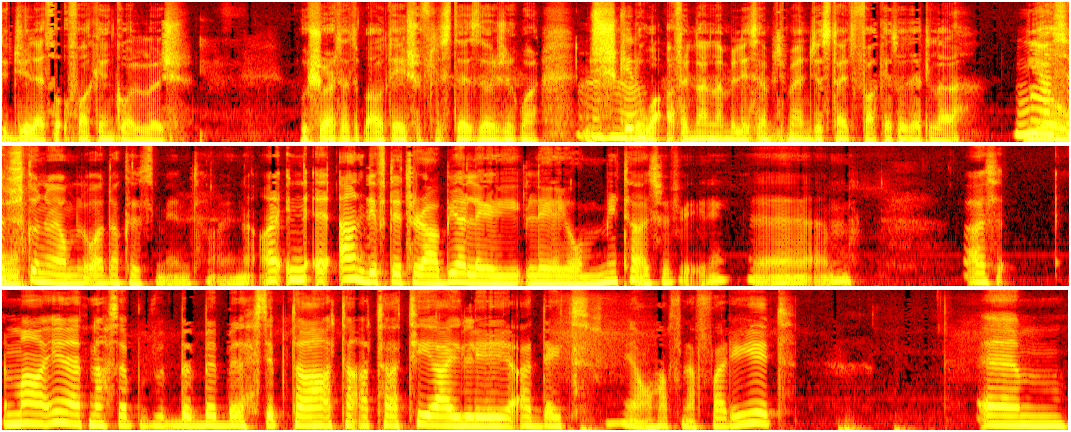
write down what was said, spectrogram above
Tiġġieled fuq fucking kollox. U xorta tibqgħu tgħixu fl-istess żewġ kmar. X'kienu waqqa fin nanna milli sempliċement ġest tajt fuck it u titla'? Ma nasibx kienu jagħmlu dak iż-żmien tajna. Għandi ftit rabja li jommi ta' ġifieri. Ehm, ma jenet naħseb bil-ħsib ta' tiegħi li għaddejt jew ħafna affarijiet. Ehm,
